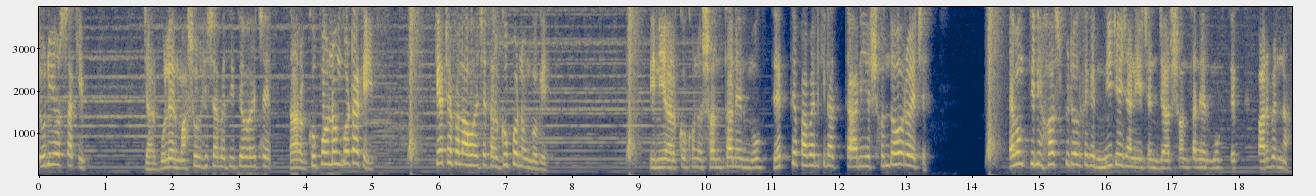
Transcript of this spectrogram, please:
জুনিয়র সাকিব, যার ভুলের মাসুল হিসাবে দিতে হয়েছে তার গোপন অঙ্গটাকেই। কেটে ফেলা হয়েছে তার গোপন অঙ্গকে। তিনি আর কখনো সন্তানের মুখ দেখতে পাবেন কিনা তা নিয়ে সন্দেহ রয়েছে। এবং তিনি হসপিটাল থেকে নিজেই জানিয়েছেন, যার সন্তানের মুখ দেখতে পারবেন না।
